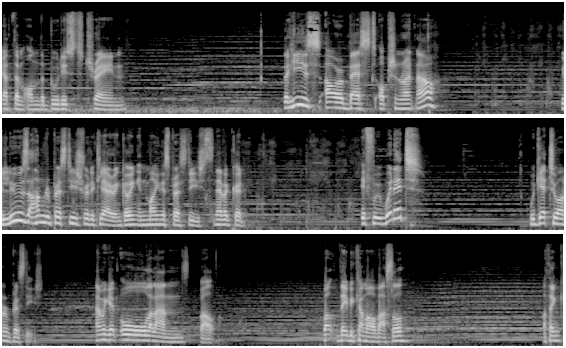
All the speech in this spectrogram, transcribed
Get them on the Buddhist train. So he's our best option right now. We lose 100 prestige for declaring, going in minus prestige. It's never good. If we win it, we get 200 prestige. And we get all the lands. Well, well, they become our vassal. I think.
